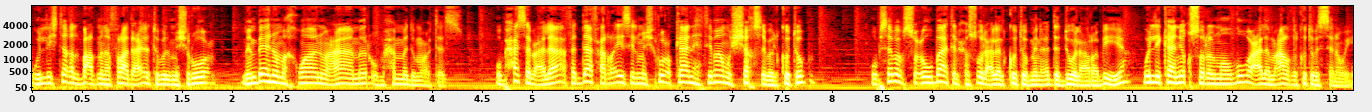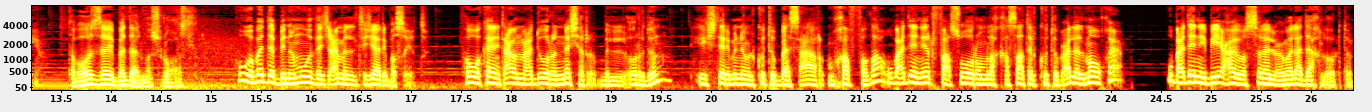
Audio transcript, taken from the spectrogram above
واللي اشتغل بعض من أفراد عائلته بالمشروع من بينهم أخوانه عامر ومحمد ومعتز. وبحسب علاء فالدافع الرئيسي للمشروع كان اهتمامه الشخصي بالكتب وبسبب صعوبات الحصول على الكتب من عدة دول عربية واللي كان يقصر الموضوع على معرض الكتب السنوية. طب هو إزاي بدأ المشروع أصلا؟ هو بدأ بنموذج عمل تجاري بسيط. هو كان يتعاون مع دور النشر بالأردن يشتري منهم الكتب بأسعار مخفضة وبعدين يرفع صور وملخصات الكتب على الموقع وبعدين يبيعها ويوصلها للعملاء داخل الأردن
